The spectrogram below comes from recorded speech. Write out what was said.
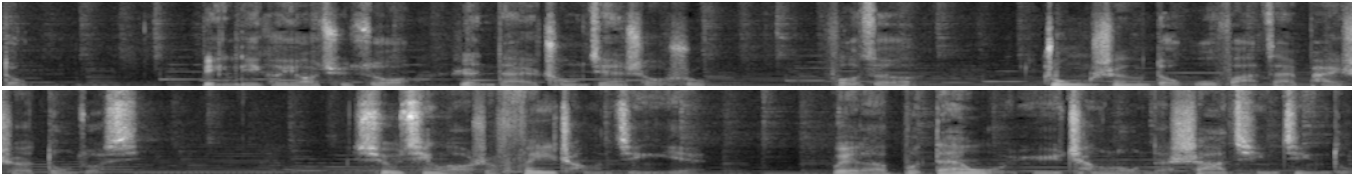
动，并立刻要去做韧带重建手术，否则终生都无法再拍摄动作戏。修庆老师非常敬业，为了不耽误于成龙的杀青进度，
